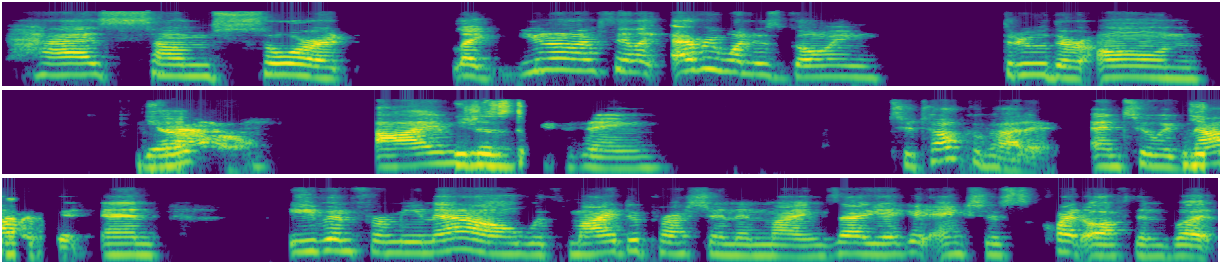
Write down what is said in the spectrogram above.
has some sort like you know what i'm saying like everyone is going through their own yeah i'm you just choosing to talk about it and to acknowledge yeah. it and even for me now with my depression and my anxiety i get anxious quite often but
